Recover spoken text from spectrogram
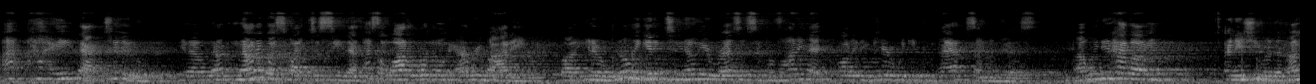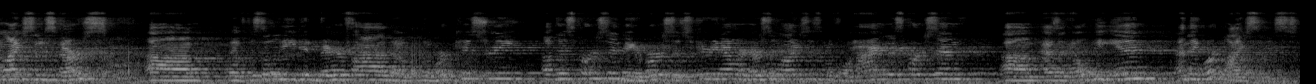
I, I hate that too. Know, none, none, of us like to see that. That's a lot of work on everybody. But, you know, really getting to know your residents and providing that quality care, we can combat some of this. Uh, we did have um, an issue with an unlicensed nurse. Um, the facility didn't verify the, the work history of this person, date of birth, security number, nursing license before hiring this person um, as an LPN, and they weren't licensed.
